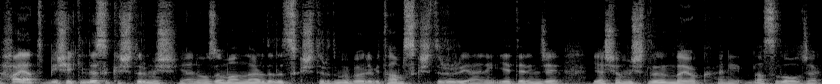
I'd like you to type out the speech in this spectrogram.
hayat bir şekilde sıkıştırmış. Yani o zamanlarda da sıkıştırdı mı böyle bir tam sıkıştırır yani yeterince yaşamışlığın da yok. Hani nasıl olacak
